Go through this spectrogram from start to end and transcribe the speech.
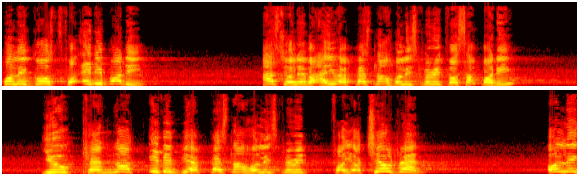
Holy Ghost for anybody. Ask your neighbor, are you a personal Holy Spirit for somebody? You cannot even be a personal Holy Spirit for your children. Only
